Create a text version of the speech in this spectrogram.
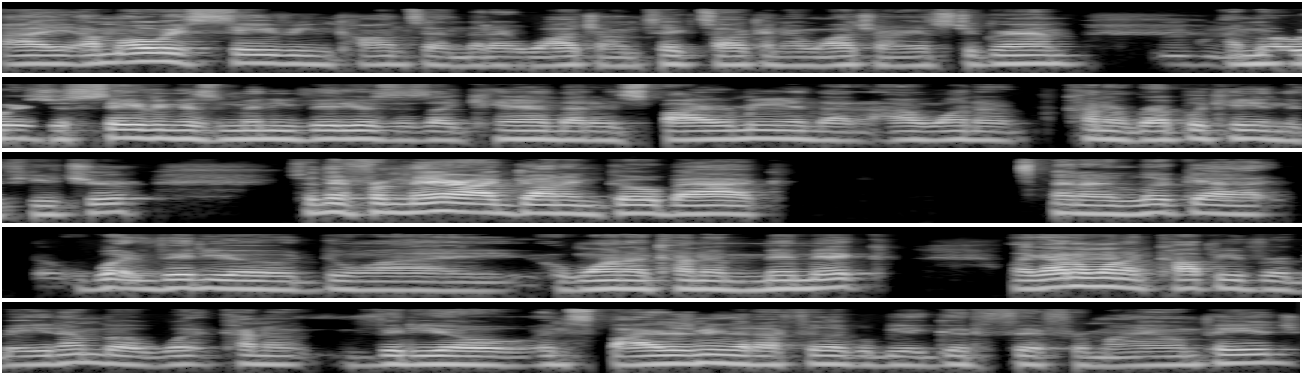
I, I'm always saving content that I watch on TikTok and I watch on Instagram. Mm-hmm. I'm always just saving as many videos as I can that inspire me and that I want to kind of replicate in the future. So then from there, I gotta go back and I look at what video do I want to kind of mimic. Like I don't want to copy verbatim, but what kind of video inspires me that I feel like will be a good fit for my own page.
